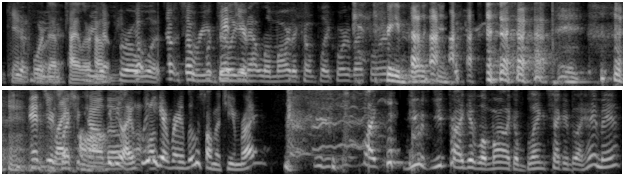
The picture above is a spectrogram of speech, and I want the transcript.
you can't Yeah, afford so- to have Tyler so Huntley. throw what So, so three for, to answer billion your at Lamar to come play quarterback for Three him. billion. answer your Like, question, aw. Kyle. You'd Though, be like, we I'll- can uh, get Ray Lewis on the team, right? like you, would- you'd probably give Lamar like a blank check and be like, "Hey man,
